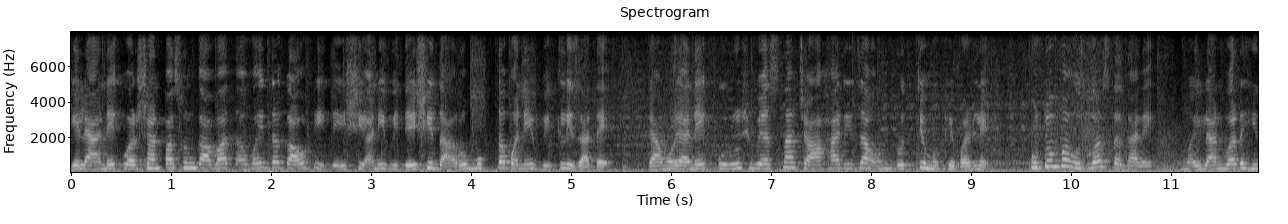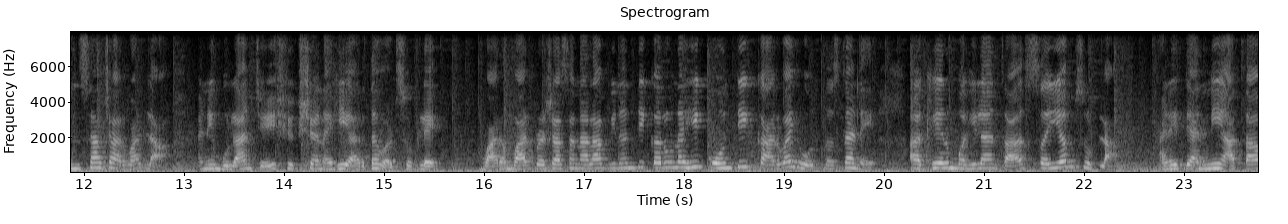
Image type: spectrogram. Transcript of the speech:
गेल्या अनेक वर्षांपासून गावात अवैध गावठी देशी आणि विदेशी दारू मुक्तपणे विकली जाते. त्यामुळे अनेक पुरुष व्यसनाच्या आहारी जाऊन मृत्युमुखी पडले. कुटुंब उद्ध्वस्त झाले. महिलांवर हिंसाचार वाढला. आणि मुलांचे शिक्षणही अर्धवट सुटले. वारंवार प्रशासनाला विनंती करूनही कोणती कारवाई होत नसल्याने अखेर महिलांचा संयम सुटला आणि त्यांनी आता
